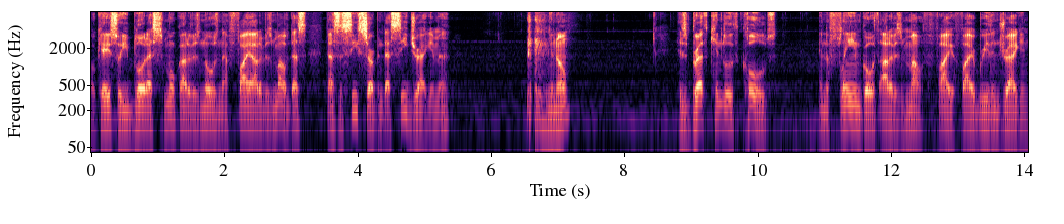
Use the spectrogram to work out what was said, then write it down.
Okay, so he blow that smoke out of his nose and that fire out of his mouth. That's that's a sea serpent, that sea dragon, man. you know? His breath kindleth coals and the flame goeth out of his mouth. Fire, fire breathing dragon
